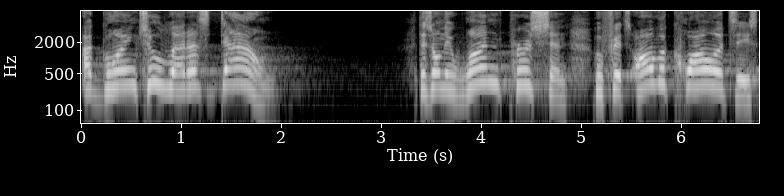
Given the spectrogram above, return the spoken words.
are going to let us down. There's only one person who fits all the qualities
